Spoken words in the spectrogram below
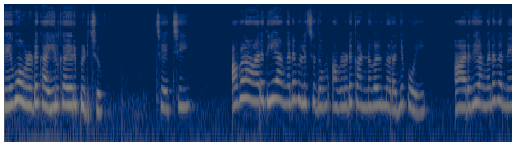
ദേവു അവളുടെ കയ്യിൽ കയറി പിടിച്ചു. ചേച്ചി അവൾ ആരതിയെ അങ്ങനെ വിളിച്ചതും അവളുടെ കണ്ണുകൾ നിറഞ്ഞുപോയി ആരതി അങ്ങനെ തന്നെ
